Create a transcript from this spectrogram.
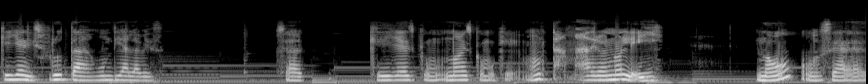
que ella disfruta un día a la vez. O sea, que ella es como, no es como que, puta madre, no leí. ¿No? O sea,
